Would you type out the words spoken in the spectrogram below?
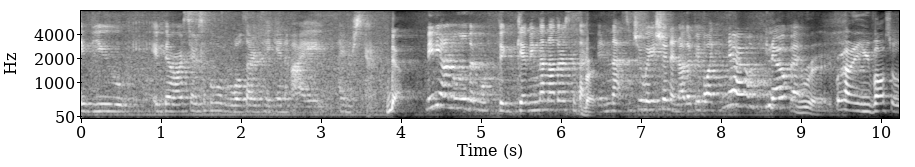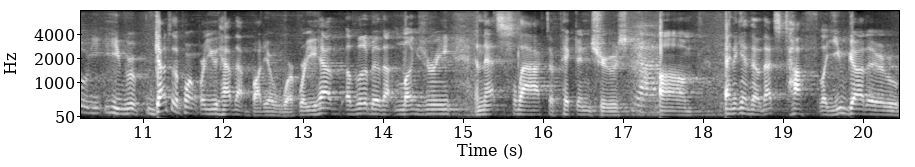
If you, if there are stereotypical roles that are taken, I, I understand. Yeah. Maybe I'm a little bit more forgiving than others because I've Right. been in that situation, and other people are like, no, you know, but Right. Well, I mean, you've also you- you've gotten to the point where you have that body of work, where you have a little bit of that luxury and that slack to pick and choose. Yeah. Um, and again, though, that's tough. Like you got to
